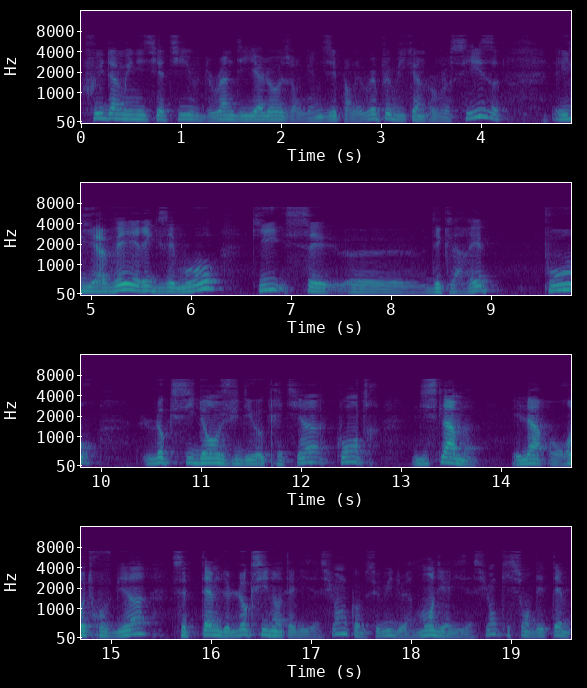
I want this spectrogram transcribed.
Freedom Initiative de Randy Yellows, organisée par les Republican Overseas, il y avait Eric Zemmour qui s'est euh, déclaré pour l'Occident judéo-chrétien contre l'islam. Et là, on retrouve bien ce thème de l'occidentalisation comme celui de la mondialisation, qui sont des thèmes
